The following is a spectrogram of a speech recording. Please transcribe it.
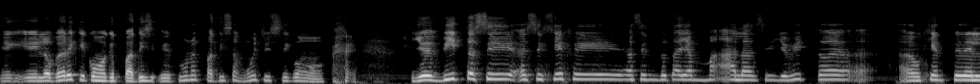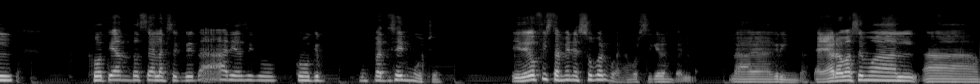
Y, y lo peor es que, como que empatiza- eh, uno empatiza mucho y así como. Yo he visto a ese, a ese jefe haciendo tallas malas, y yo he visto a, a- gente del joteándose a la secretaria, así como, como que empatizáis mucho. Y The Office también es súper buena, por si quieren verla, la gringa. Y ahora pasemos al, a,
